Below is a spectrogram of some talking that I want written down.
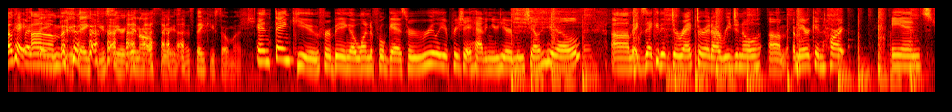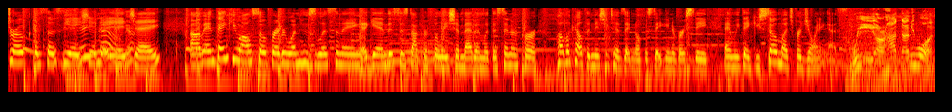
Okay. But thank um, you, thank you, Siri. In all seriousness, thank you so much. And thank you for being a wonderful guest. We really appreciate having you here, MeShall Hills, um, Executive Director at our regional um, American Heart and Stroke Association, There you go, AHA. Um, and thank you also for everyone who's listening. Again, this is Dr. Felicia Mebane with the Center for Public Health Initiatives at Norfolk State University. And we thank you so much for joining us. We are Hot 91,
